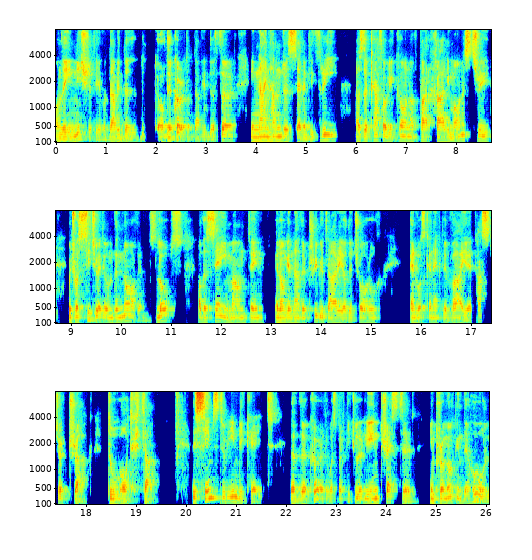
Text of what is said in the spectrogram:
on the initiative of David the, of the court of David III in 973 as the Catholicon of Parkhali Monastery, which was situated on the northern slopes of the same mountain along another tributary of the Choruch and was connected via a pasture track to Otkta. This seems to indicate that the Kurd was particularly interested in promoting the whole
